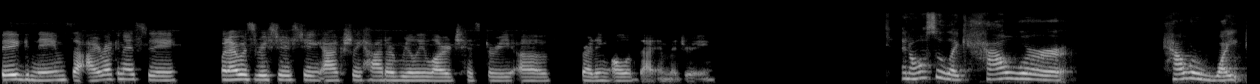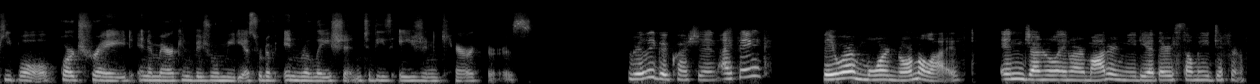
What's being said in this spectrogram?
big names that I recognize today, when I was researching, actually had a really large history of spreading all of that imagery. And also, like, how were how were white people portrayed in American visual media, sort of in relation to these Asian characters? Really good question. I think they were more normalized. In general, in our modern media, there's so many different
